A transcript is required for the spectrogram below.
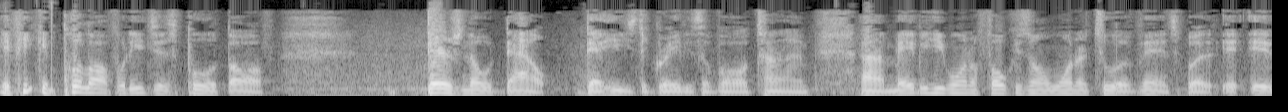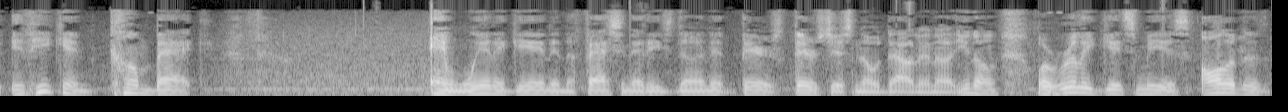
if he can pull off what he just pulled off, there's no doubt that he's the greatest of all time. Uh, maybe he want to focus on one or two events, but if, if he can come back and win again in the fashion that he's done it, there's there's just no doubt. And uh, you know, what really gets me is all of the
